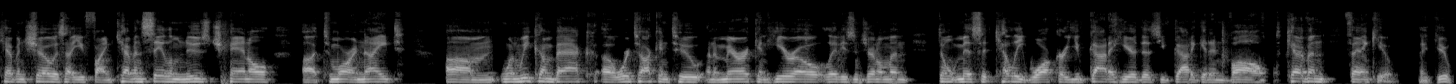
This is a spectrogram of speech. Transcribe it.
Kevin show is how you find Kevin Salem News Channel uh, tomorrow night. Um, when we come back, uh, we're talking to an American hero, ladies and gentlemen. Don't miss it, Kelly Walker. You've got to hear this. You've got to get involved. Kevin, thank you. Thank you.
